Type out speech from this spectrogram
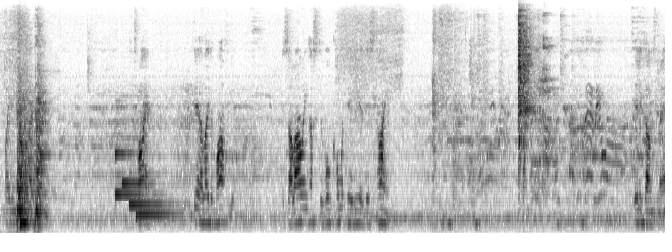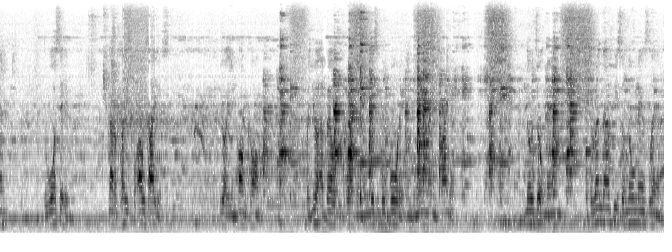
fighting outside China. Try it. They are like the mafia. It's allowing us to hold Komate here this time. Here it comes, man. The walled city. Not a place for outsiders. You are in Hong Kong, but you are about to cross an invisible border into mainland China. No joke, man. A rundown piece of no man's land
